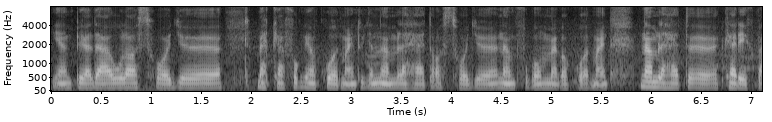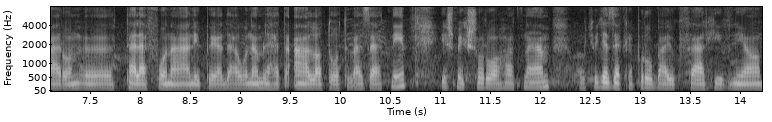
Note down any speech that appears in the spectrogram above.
Ilyen például az, hogy meg kell fogni a kormányt, ugye nem lehet az, hogy nem fogom meg a kormányt. Nem lehet kerékpáron telefonálni például, nem lehet állatot vezetni és még sorolhatnám, úgyhogy ezekre próbáljuk felhívni a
